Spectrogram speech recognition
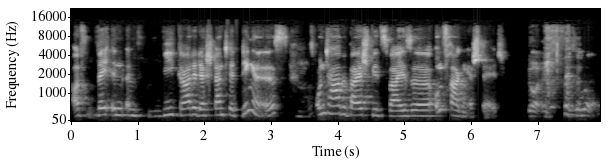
wie gerade der Stand der Dinge ist mhm. und habe beispielsweise Umfragen erstellt. Ja. Also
